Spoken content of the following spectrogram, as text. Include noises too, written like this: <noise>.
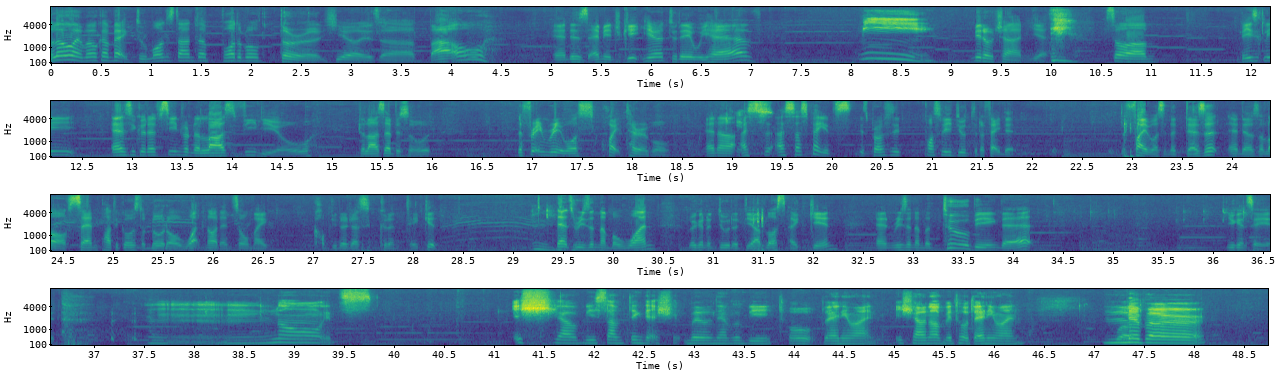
Hello and welcome back to Monster Hunter Portable 3rd. Here is uh, Bao. And this is MH Geek here. Today we have... Me! Mito-chan, yes. <laughs> so um, basically, as you could have seen from the last video, the last episode, the frame rate was quite terrible. And uh, I, su I suspect it's, it's possibly, possibly due to the fact that the fight was in the desert and there was a lot of sand particles to load or whatnot and so my computer just couldn't take it. Mm. That's reason number one. We're gonna do the Diablos again. And reason number two being that... You can say it. Mm, no, it's. It shall be something that sh will never be told to anyone. It shall not be told to anyone. Well- Never!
